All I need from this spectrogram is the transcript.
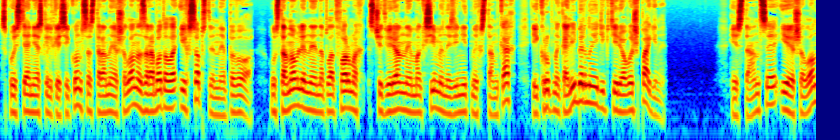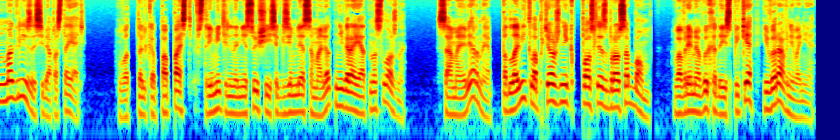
Спустя несколько секунд со стороны эшелона заработало их собственное ПВО, установленные на платформах счетверенные «Максимы» на зенитных станках и крупнокалиберные «Дегтяревы-Шпагины». И станция, и эшелон могли за себя постоять. Вот только попасть в стремительно несущийся к земле самолет невероятно сложно — Самое верное — подловить лаптежник после сброса бомб, во время выхода из пике и выравнивания,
